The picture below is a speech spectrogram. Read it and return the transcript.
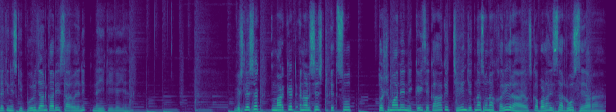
लेकिन इसकी पूरी जानकारी सार्वजनिक नहीं की गई है। विश्लेषक मार्केट एनालिसिस्ट इत्सु तोशिमा ने निकई से कहा कि चीन जितना सोना खरीद रहा है, उसका बड़ा हिस्सा रूस से आ रहा है।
